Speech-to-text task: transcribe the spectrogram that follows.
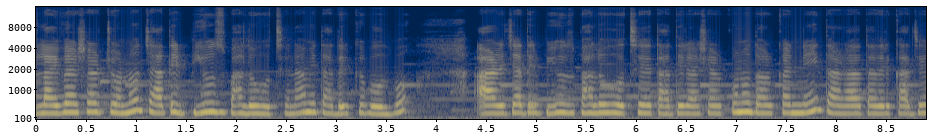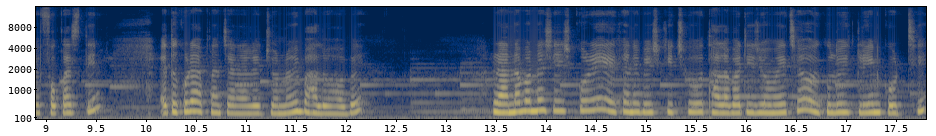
লাইভে আসার জন্য যাদের ভিউজ ভালো হচ্ছে না, আমি তাদেরকে বলব। আর যাদের ভিউজ ভালো হচ্ছে, তাদের আসার কোনো দরকার নেই। তারা তাদের কাজে ফোকাস দিন। এতে করে আপনার চ্যানেলের জন্যই ভালো হবে। রান্নাবান্না শেষ করে এখানে বেশ কিছু থালাবাটি জমেছে, ওইগুলোই ক্লিন করছি।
